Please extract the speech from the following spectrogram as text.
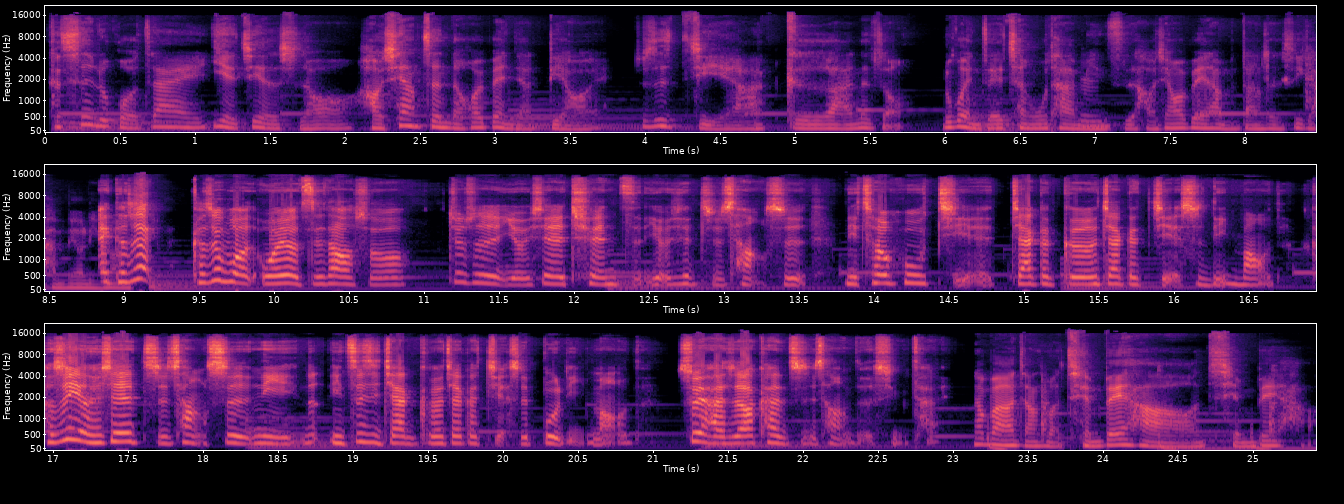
可是如果在业界的时候，好像真的会被人家刁哎，就是姐啊哥啊那种，如果你直接称呼他的名字，嗯、好像会被他们当成是一个很没有礼貌。哎、欸，可是可是我我有知道说。就是有一些圈子，有一些职场是你称呼姐加个哥加个姐是礼貌的，可是有一些职场是你你自己加个哥加个姐是不礼貌的，所以还是要看职场的心态。要不然讲什么前辈好，前辈好。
